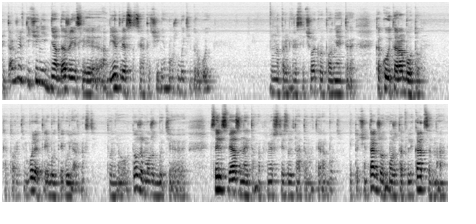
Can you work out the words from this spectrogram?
И также в течение дня, даже если объект для сосредоточения может быть и другой. Ну, например, если человек выполняет э, какую-то работу, которая тем более требует регулярности, то у него тоже может быть э, цель, связанная, там, например, с результатом этой работы. И точно так же он может отвлекаться на,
